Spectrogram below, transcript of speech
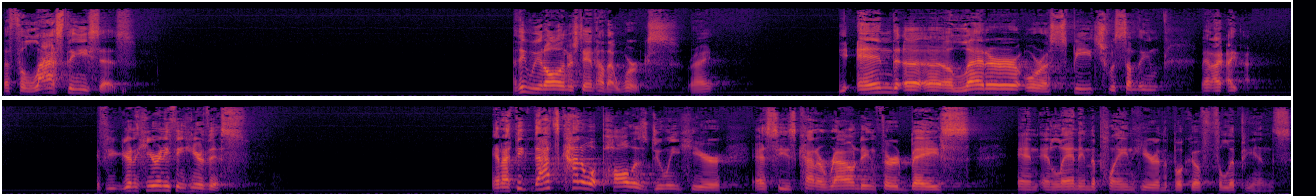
That's the last thing he says. I think we can all understand how that works, right? You end a, a letter or a speech with something, man, I, I if you're going to hear anything, hear this. And I think that's kind of what Paul is doing here as he's kind of rounding third base and, and landing the plane here in the book of Philippians.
